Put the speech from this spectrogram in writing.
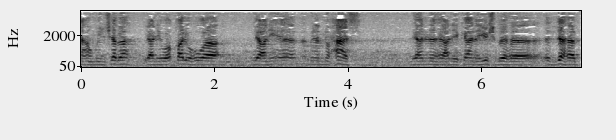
نعم من شبه يعني وقالوا هو يعني آه، من النحاس لأنه يعني كان يشبه آه، الذهب.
